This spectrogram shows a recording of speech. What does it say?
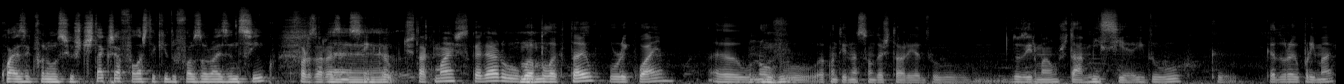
quais é que foram assim, os destaques? Já falaste aqui do Forza Horizon 5. Forza Horizon Eh, 5 é o que destaco mais, se calhar, o Uhum. A Plague Tale, o Requiem, eh, o novo, a continuação da história do- dos irmãos, da Amicia e do Hugo, que, que adorei o primeiro.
